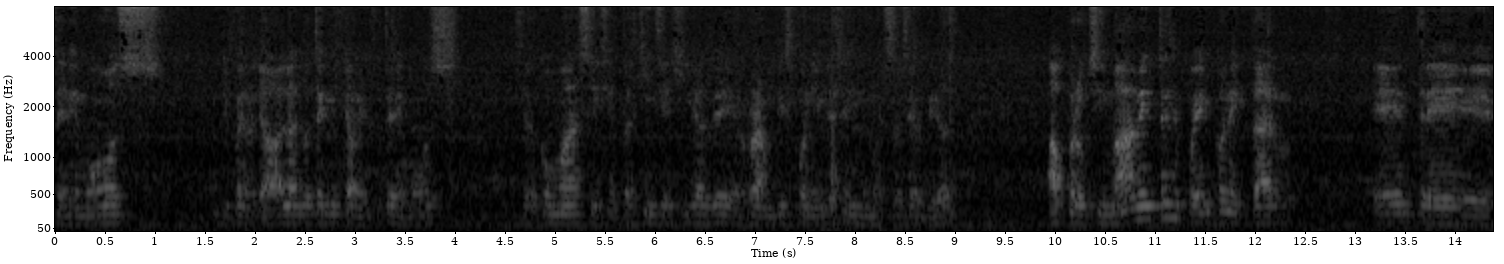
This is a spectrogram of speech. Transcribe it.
Tenemos, bueno, ya hablando técnicamente, tenemos 0,615 gigas de RAM disponibles en nuestro servidor. Aproximadamente se pueden conectar entre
